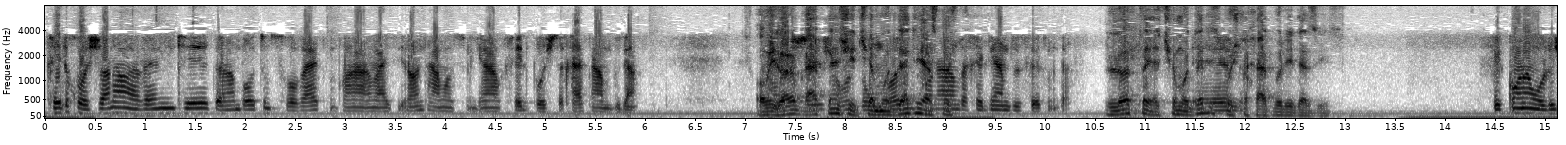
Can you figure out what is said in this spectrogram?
خیلی خوشحالم اول اینکه دارم باهاتون صحبت می‌کنم از ایران تماس می‌گیرم خیلی پشت خطم بودم. امیدوارم قطع نشید. چه مدتی از پشت... خیلی هم دوستتون دارم. لطفا چه مدتی پشت خط بودید عزیز؟ فکر کنم اولوش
